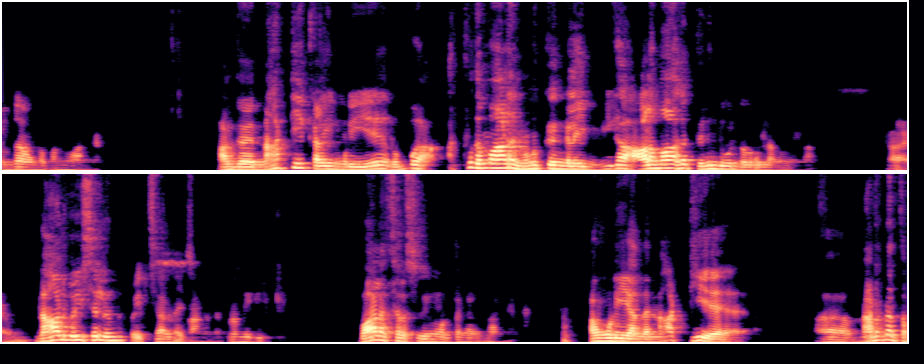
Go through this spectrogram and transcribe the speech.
வந்து அவங்க பண்ணுவாங்க. அந்த நாட்டிய கலையினுடைய ரொம்ப அற்புதமான நுணுக்கங்களை மிக ஆழமாக தெரிந்து கொண்டவர்கள் அவங்க தான் நாலு வயசுல இருந்து பயிற்சி ஆரம்பிப்பாங்க அந்த குழந்தைகளுக்கு. பால சரஸ்வதினு ஒருத்தங்க இருந்தாங்க. அவங்களுடைய அந்த நாட்டிய நடனத்தை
